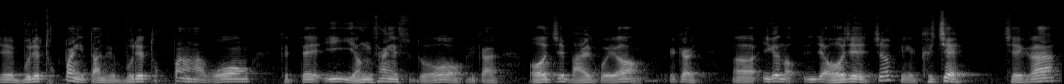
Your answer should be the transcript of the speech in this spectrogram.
예, 물에 톡방이 있다는 물에 톡방하고 그때 이 영상에서도 그러니까 어제 말고요. 그러니까 어, 이건 이제 어제였죠. 그게 그제 제가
